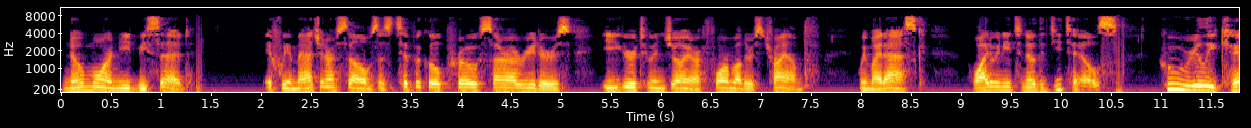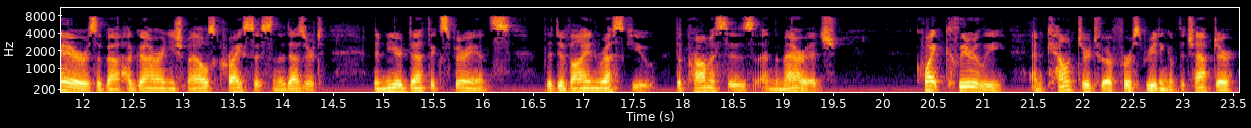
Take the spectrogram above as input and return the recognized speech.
no more need be said. If we imagine ourselves as typical pro-Sarah readers eager to enjoy our foremother's triumph, we might ask, why do we need to know the details? Who really cares about Hagar and Ishmael's crisis in the desert, the near-death experience, the divine rescue, the promises, and the marriage? Quite clearly, and counter to our first reading of the chapter,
